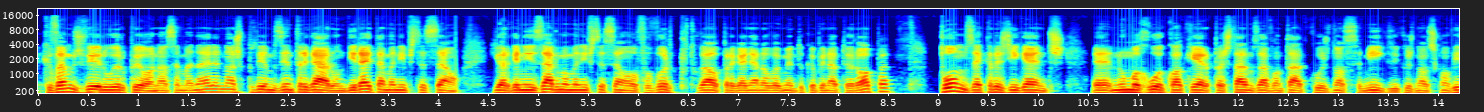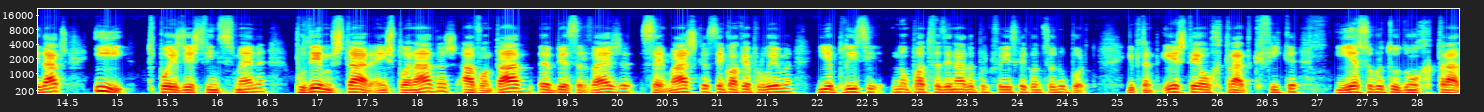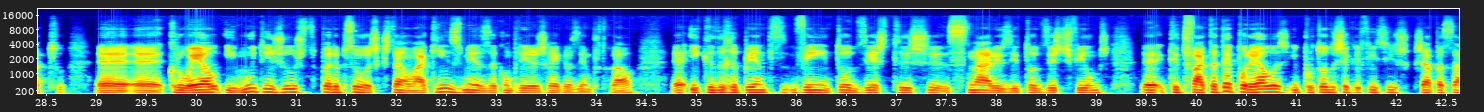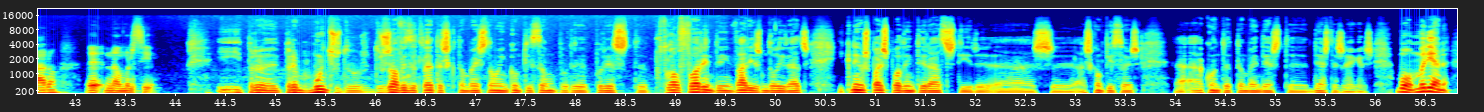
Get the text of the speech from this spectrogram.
que vamos ver o europeu à nossa maneira, nós podemos entregar um direito à manifestação e organizar uma manifestação a favor de Portugal para ganhar novamente o Campeonato da Europa, pomos ecrãs gigantes uh, numa rua qualquer para estarmos à vontade com os nossos amigos e com os nossos convidados. E depois deste fim de semana, podemos estar em esplanadas, à vontade, a beber cerveja, sem máscara, sem qualquer problema, e a polícia não pode fazer nada porque foi isso que aconteceu no Porto. E, portanto, este é o retrato que fica, e é, sobretudo, um retrato uh, uh, cruel e muito injusto para pessoas que estão há 15 meses a cumprir as regras em Portugal uh, e que, de repente, veem todos estes cenários e todos estes filmes que, de facto, até por elas e por todos os sacrifícios que já passaram, não mereciam. E para, para muitos dos, dos, jovens atletas que também estão em competição por, por este Portugal fora, em várias modalidades, e que nem os pais podem ter a assistir às, às competições, à, à conta também desta, destas regras. Bom, Mariana,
